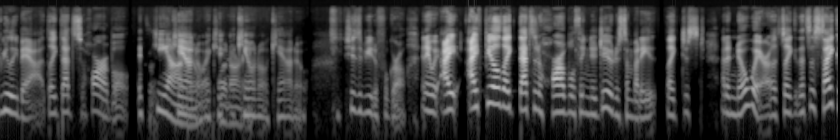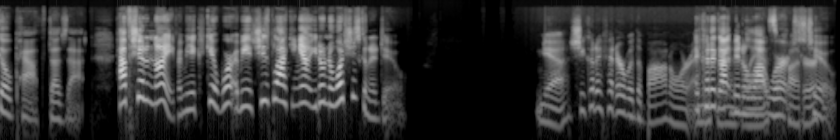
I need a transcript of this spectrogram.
really bad. Like that's horrible. it's Keanu. Keanu, I can't. but uh, all right. Keanu, uh, Keanu. She's a beautiful girl. Anyway, I I feel like that's a horrible thing to do to somebody, like just out of nowhere. It's like that's a psychopath does that. Have she had a knife? I mean, it could get worse. I mean, she's blacking out. You don't know what she's gonna do. Yeah, she could have hit her with a bottle or It could have gotten a lot worse cutter. too.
